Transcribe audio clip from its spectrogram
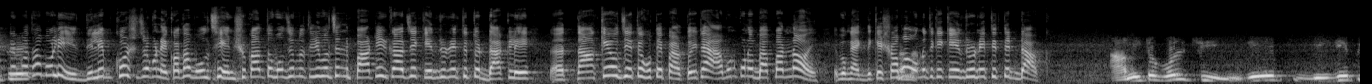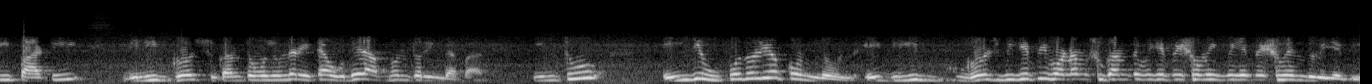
একটা কথা বলি। দিলীপ ঘোষ যখন একথা বলছেন সুকান্ত মজুমদার তিনি বলছেন পার্টির কাজে কেন্দ্রীয় নেতৃত্ব ডাকলে তাকেও যেতে হতে পারতো এটা এমন কোনো ব্যাপার নয় এবং একদিকে সভা অন্যদিকে কেন্দ্রীয় নেতৃত্বের ডাক। আমি তো বলছি যে বিজেপি পার্টি দিলীপ ঘোষ সুকান্ত মজুমদার এটা ওদের আভ্যন্তরীণ ব্যাপার। কিন্তু এই যে উপদলীয় কোন্দল, এই দিলীপ ঘোষ বিজেপি, বনাম সুকান্ত বিজেপি, শ্রমিক বিজেপি, শুভেন্দু বিজেপি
